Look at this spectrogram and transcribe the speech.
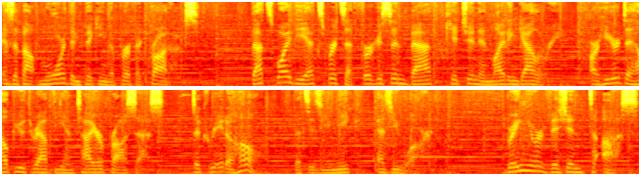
is about more than picking the perfect products. That's why the experts at Ferguson Bath, Kitchen, and Lighting Gallery are here to help you throughout the entire process to create a home that's as unique as you are. Bring your vision to us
